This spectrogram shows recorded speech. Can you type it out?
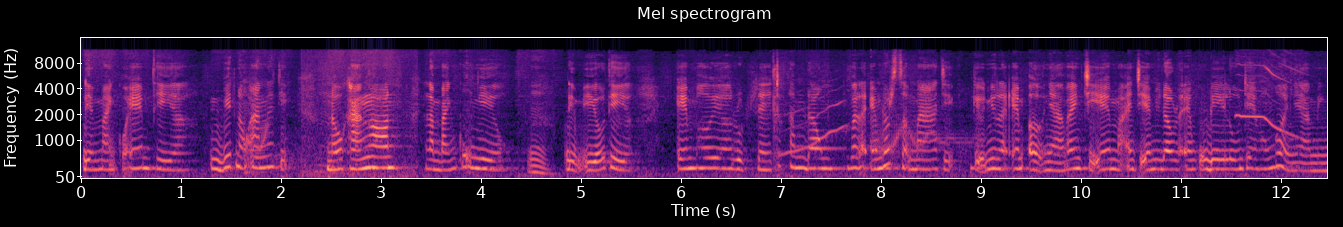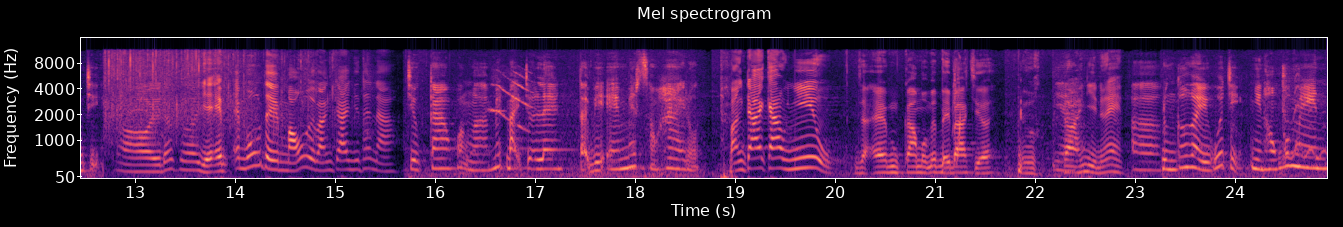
Điểm mạnh của em thì à, biết nấu ăn đó chị. Nấu khá ngon làm bánh cũng nhiều. Ừ. điểm yếu thì em hơi à, rụt rè trước đám đông với lại em rất sợ ma chị. Kiểu như là em ở nhà với anh chị em mà anh chị em đi đâu là em cũng đi luôn chứ em không có ở nhà mình chị. Trời đất ơi vậy em em muốn tìm mẫu người bạn trai như thế nào? Chiều cao khoảng à, mét bảy trở lên tại vì em mét sáu hai rồi. Bạn trai cao nhiêu? Dạ em cao 1m73 chị ơi được. Dạ. rồi cái gì nữa em? À, đừng có gầy quá chị nhìn không có men.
